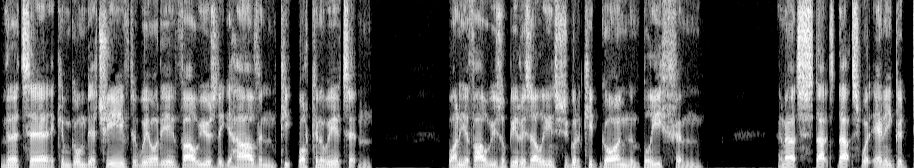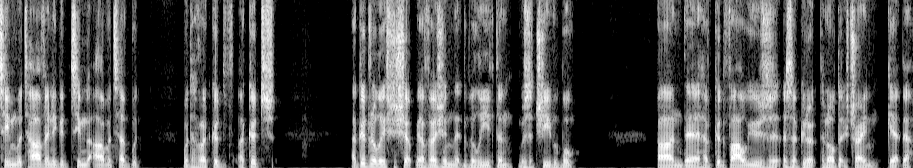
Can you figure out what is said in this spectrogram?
that uh, it can go and be achieved with all the values that you have and keep working away at it. And one of your values will be resilience. You've got to keep going and belief and and that's that's that's what any good team would have. Any good team that I would have would would have a good a good a good relationship with a vision that they believed in was achievable, and uh, have good values as a group in order to try and get there.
